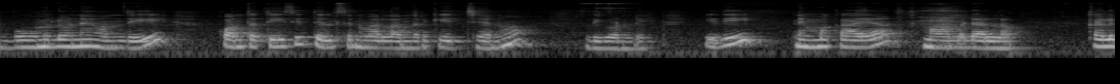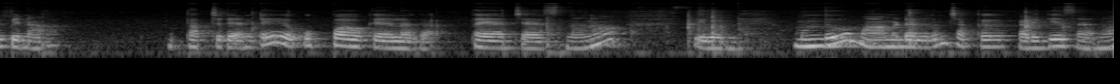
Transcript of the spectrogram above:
భూమిలోనే ఉంది. కొంత తీసి తెలిసిన వాళ్ళందరికీ ఇచ్చాను. ఇదిగోండి. ఇది నిమ్మకాయ మామిడల్లం కలిపిన పచ్చడి అంటే ఉప్పు ఆవకాయలాగా తయారు చేస్తున్నాను. ఇదిగోండి. ముందు మామిడల్లం చక్కగా కడిగేసాను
